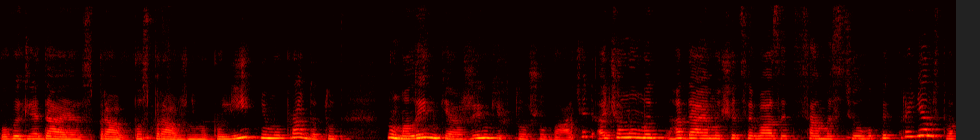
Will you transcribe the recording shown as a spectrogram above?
виглядає по-справжньому, по-літньому, правда? Тут ну, маленькі ажинки, хто що бачить. А чому ми гадаємо, що це вазить саме з цього підприємства?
